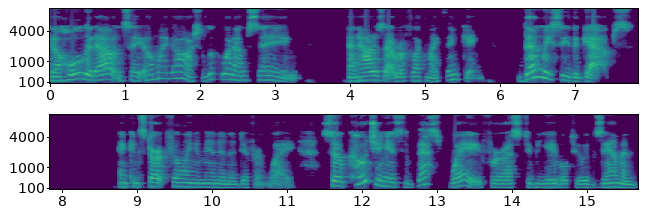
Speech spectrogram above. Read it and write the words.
know, hold it out and say, oh my gosh, look what I'm saying. And how does that reflect my thinking? Then we see the gaps and can start filling them in in a different way. So, coaching is the best way for us to be able to examine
